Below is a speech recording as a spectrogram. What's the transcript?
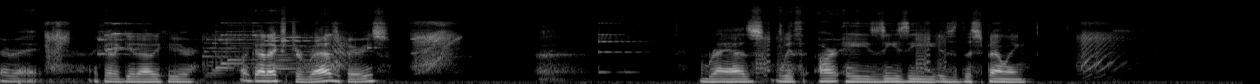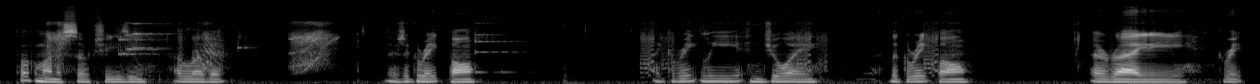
Alright. I gotta get out of here. I got extra Razz Berries. Raz with R A Z Z is the spelling. Pokemon is so cheesy. I love it. There's a great ball. I greatly enjoy the great ball. Alrighty, great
